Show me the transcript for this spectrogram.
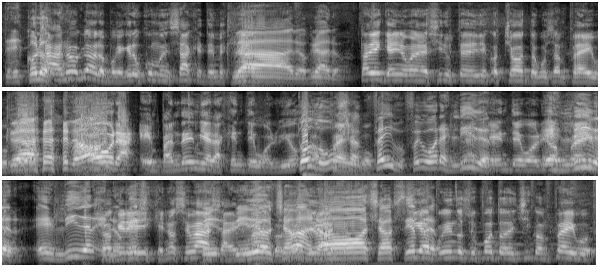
te descoloca. Ah, no, claro, porque creo que un mensaje te mezclas. Claro, claro. Está bien que ahí no van a decir ustedes viejos chotos que usan Facebook. Claro, pero no. Ahora, en pandemia, la gente volvió Todo a usa Facebook. Facebook. Facebook ahora es líder. gente volvió es a Facebook. líder, es líder Yo en lo que que le es dije, no se vaya. vi- video Marcos, chaval. No, vaya. yo siempre. Siga poniendo su foto de chico en Facebook.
